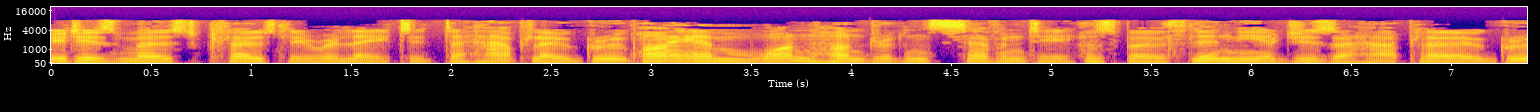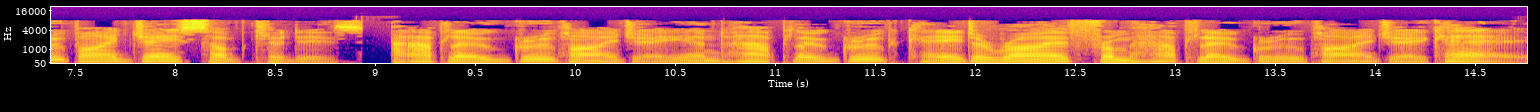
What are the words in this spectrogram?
It is most closely related to haplogroup IM170, as both lineages are haplogroup IJ subclades. Haplogroup IJ and haplogroup K derive from haplogroup IJK,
